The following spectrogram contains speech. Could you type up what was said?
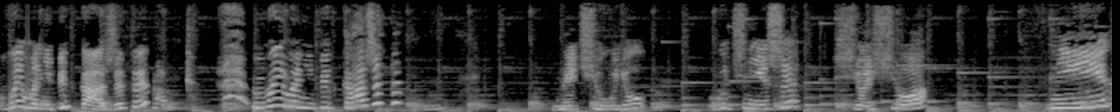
Ви мені підкажете? Ви мені підкажете? Не чую. Гучніше. Що, що? Сніг?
